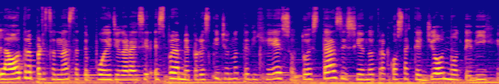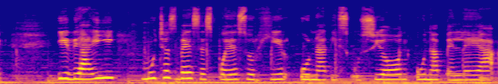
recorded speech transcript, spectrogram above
la otra persona hasta te puede llegar a decir, espérame, pero es que yo no te dije eso, tú estás diciendo otra cosa que yo no te dije. Y de ahí muchas veces puede surgir una discusión, una pelea,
